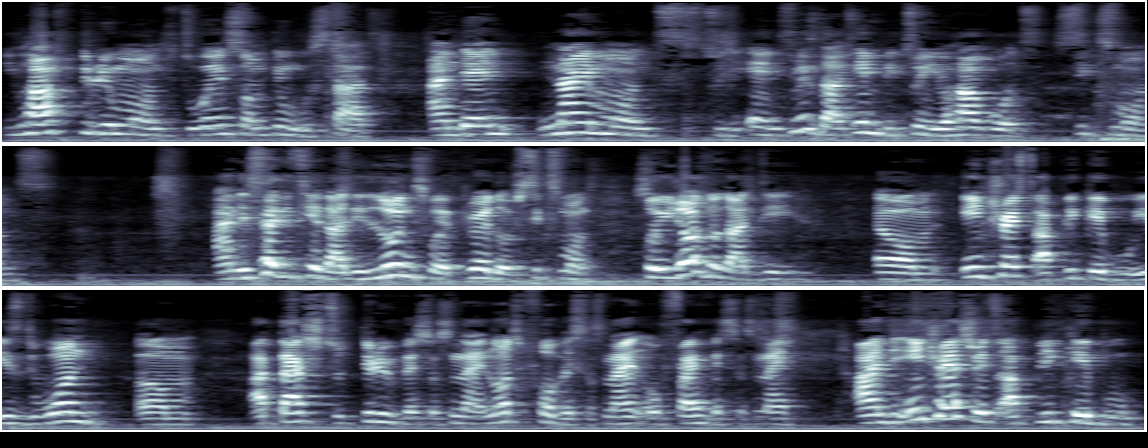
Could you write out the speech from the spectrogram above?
you have three months to when something will start and then nine months to the end it means that in between you have what? Six months and they said it here that the loan is for a period of six months. So you just know that the um interest applicable is the one um attached to 3 versus 9 not 4 versus 9 or 5 versus 9 and the interest rate applicable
